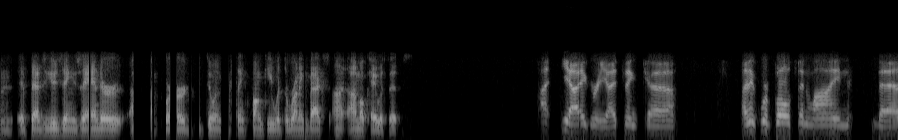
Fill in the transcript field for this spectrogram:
um, if that's using Zander uh, or doing something funky with the running backs, I, I'm okay with it. I, yeah, I agree. I think uh, I think we're both in line that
